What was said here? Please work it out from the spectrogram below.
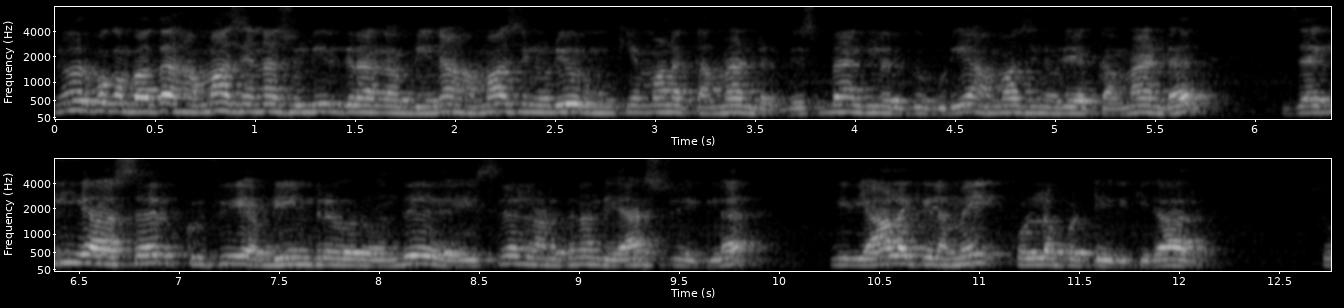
இன்னொரு பக்கம் பார்த்தா ஹமாஸ் என்ன சொல்லியிருக்கிறாங்க அப்படின்னா ஹமாஸினுடைய ஒரு முக்கியமான கமாண்டர் வெஸ்ட் பேங்க்ல இருக்கக்கூடிய ஹமாஸினுடைய கமாண்டர் ஜகியாசர் குர்ஃபி அப்படின்றவர் வந்து இஸ்ரேல் நடத்தின அந்த ஏர் ஸ்ட்ரைக்கில் இந்த வியாழக்கிழமை கொல்லப்பட்டு இருக்கிறார் ஸோ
